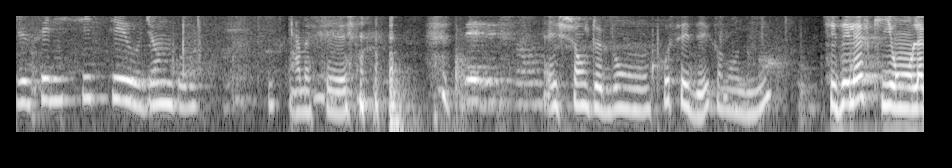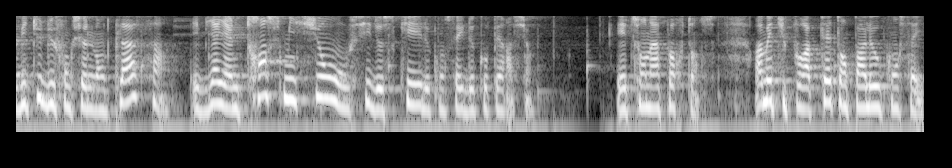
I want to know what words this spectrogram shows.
Je félicite Théo, Django. Ah bah c'est échange de bons procédés, comme on dit. Ces élèves qui ont l'habitude du fonctionnement de classe, eh bien, il y a une transmission aussi de ce qu'est le conseil de coopération et de son importance. Ah, mais tu pourras peut-être en parler au conseil.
